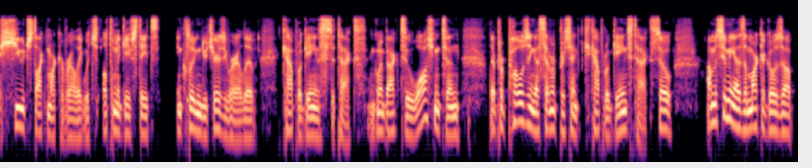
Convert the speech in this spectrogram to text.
a huge stock market rally, which ultimately gave states, including New Jersey, where I live, capital gains to tax. And going back to Washington, they're proposing a 7% capital gains tax. So I'm assuming as the market goes up,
